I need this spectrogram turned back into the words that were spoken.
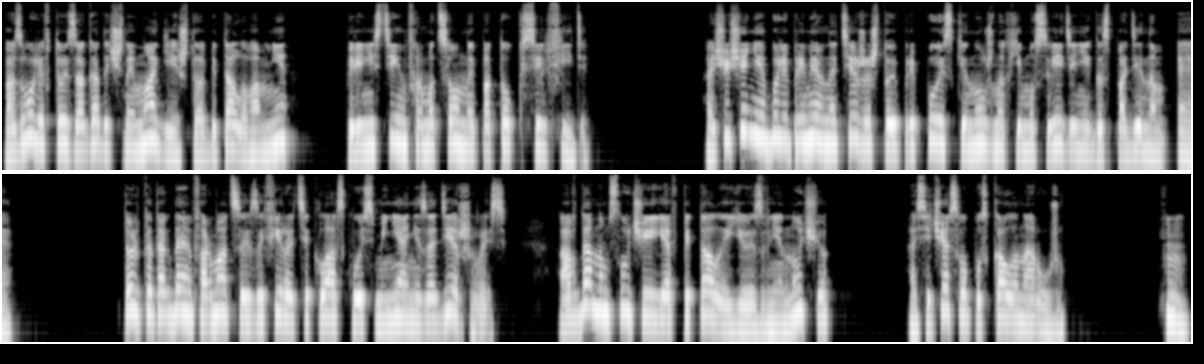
позволив той загадочной магии, что обитала во мне, перенести информационный поток к Сильфиде. Ощущения были примерно те же, что и при поиске нужных ему сведений господином Э. Только тогда информация из эфира текла сквозь меня, не задерживаясь, а в данном случае я впитала ее извне ночью, а сейчас выпускала наружу. Хм,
